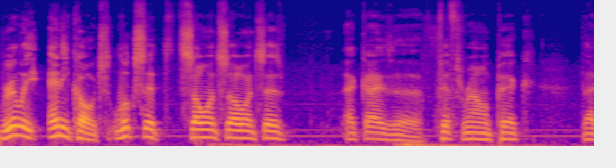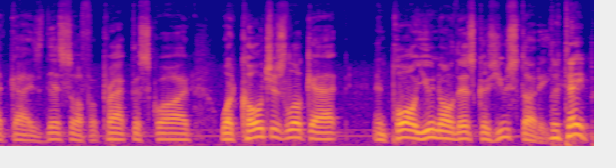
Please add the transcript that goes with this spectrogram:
really any coach, looks at so and so and says, "That guy's a fifth round pick. That guy's this off a practice squad." What coaches look at, and Paul, you know this because you study the tape.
